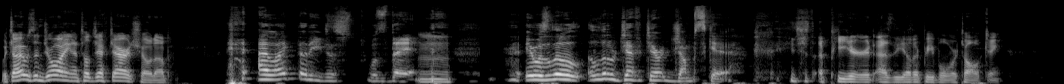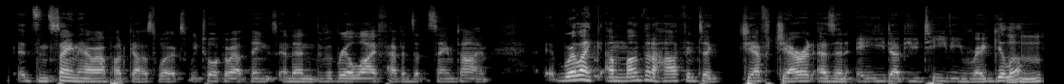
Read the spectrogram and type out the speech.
which I was enjoying until Jeff Jarrett showed up. I like that he just was there. Mm. It was a little a little Jeff Jarrett jump scare. He just appeared as the other people were talking. It's insane how our podcast works. We talk about things and then the real life happens at the same time. We're like a month and a half into Jeff Jarrett as an AEW TV regular. Mhm.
